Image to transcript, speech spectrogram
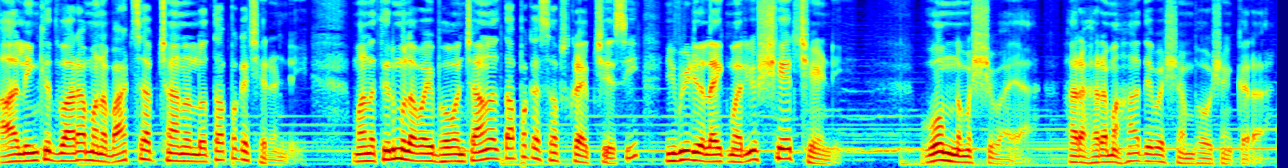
ఆ లింక్ ద్వారా మన వాట్సాప్ ఛానల్లో తప్పక చేరండి. మన తిరుమల వైభవం ఛానల్ తప్పక సబ్స్క్రైబ్ చేసి ఈ వీడియో లైక్ మరియు షేర్ చేయండి. ఓం నమ శివాయ. హర హర మహాదేవ శంభవ శంకర.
